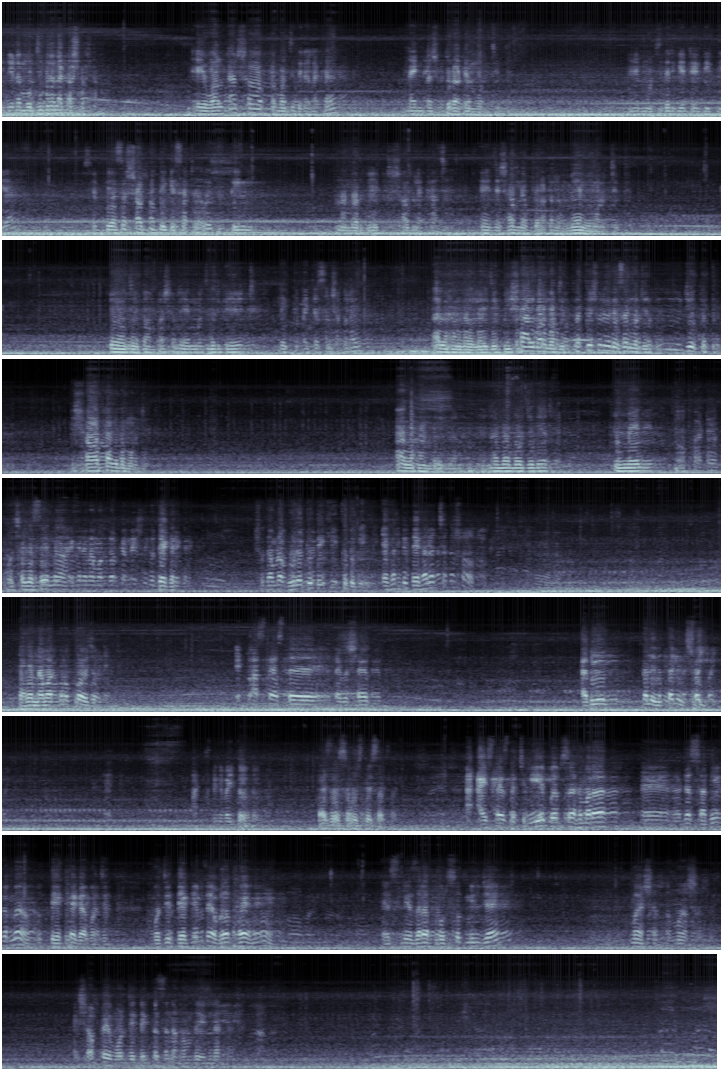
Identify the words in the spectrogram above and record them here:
যেটা মসজিদের এলাকা সব। এই ওয়ালটা সবটা মসজিদের এলাকা। নাইন পাশে পুরাটা মসজিদ। এই মসজিদের গেটের দিক দিয়া দিয়ে আছে, সব দিকে সেট ওই তিন নম্বর গেট সব লেখা আছে। এই যে সামনে পুরোটা মেন মসজিদ। এই যে বাম পাশে মেন মসজিদের গেট, দেখতে পাইতেছেন সকলে? আলহামদুলিল্লাহ, এই যে বিশাল বড় মসজিদ। প্রত্যেক মসজিদ। সবটা কিন্তু মসজিদ। আলহামদুলিল্লাহ আমরা মসজিদের মেন পার্টে পৌঁছে গেছে না এখানে নামার দরকার নেই শুধু দেখে শুধু আমরা ঘুরে একটু দেখি একটু দেখি এখান থেকে দেখা যাচ্ছে তো সব এখন নামার কোনো প্রয়োজন নেই একটু আস্তে আস্তে ড্রাইভার সাহেব আমি তাহলে তাহলে সই आहिस्ते नहीं भाई तो ऐसा समझते सब आहिस्ते आहिस्ते चलिए बस हमारा अ, हजर साथी अगर ना वो देखेगा मस्जिद मस्जिद देखने में तो अवरोध है ना इसलिए जरा फुर्सत मिल जाए माशाल्लाह माशाल्लाह এই সবটাই মসজিদ দেখতেছেন আলহামদুলিল্লাহ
